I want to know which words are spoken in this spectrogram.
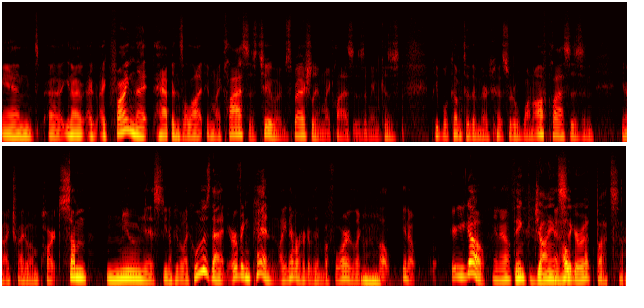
And uh, you know, I, I find that happens a lot in my classes too, especially in my classes. I mean, because people come to them, they're sort of one-off classes, and you know, I try to impart some newness. You know, people are like, "Who is that? Irving Penn? Like, never heard of him before." Like, well, you know, here you go. You know, Think giant hope- cigarette butts.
